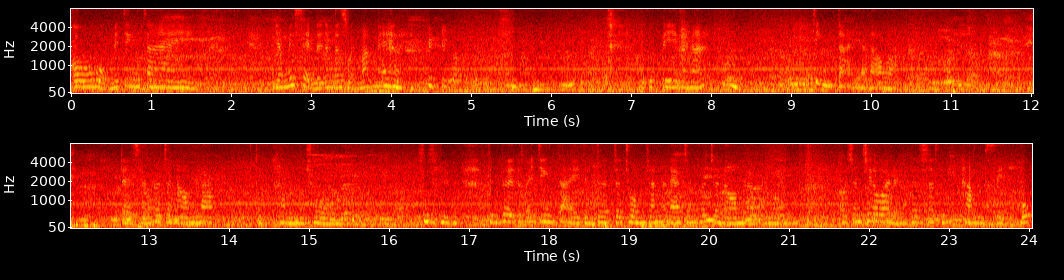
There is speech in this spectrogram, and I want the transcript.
โกหกไม่จริงใจ ยังไม่เสร็จเลยจะมันสวยมากแม่เลยดูกูตีเลยนะจริงใจอะเราอะแต่ฉันก็จะน้อมรับทุกคำชม ถึงเธอจะไม่จริงใจถึงเธอจะชมฉันมาแล้วฉันก็จะน้อมรับเอาไว้เพราะฉันเชื่อว่าเดี๋ยวถ้าฉันทำเสร็จปุ๊บ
